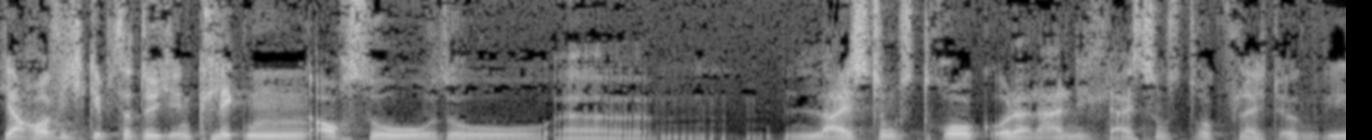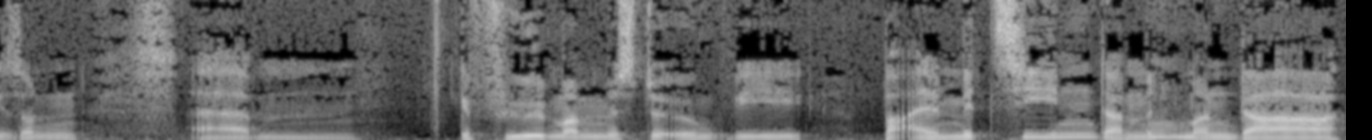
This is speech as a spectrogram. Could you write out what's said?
Ja, häufig gibt's natürlich in Klicken auch so so ähm, Leistungsdruck oder nein, nicht Leistungsdruck, vielleicht irgendwie so ein ähm, Gefühl, man müsste irgendwie bei allem mitziehen, damit man da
